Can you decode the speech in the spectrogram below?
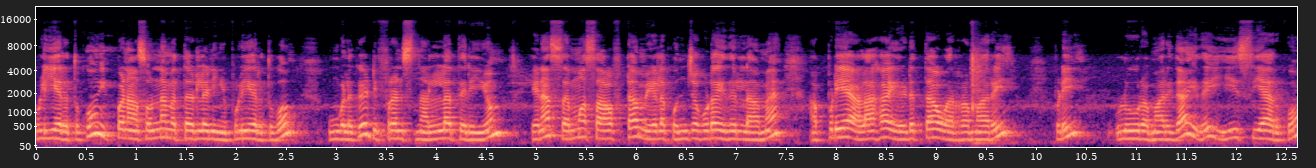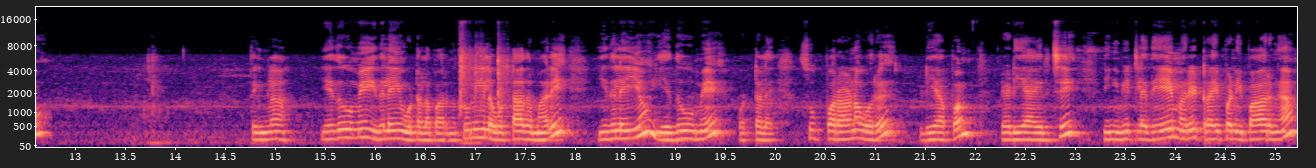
புளியறதுக்கும் இப்போ நான் சொன்ன மெத்தடில் நீங்கள் புளியறதுக்கும் உங்களுக்கு டிஃப்ரென்ஸ் நல்லா தெரியும். ஏன்னா செம்ம சாஃப்டாக மேலே கொஞ்சம் கூட இது இல்லாமல் அப்படியே அழகாக எடுத்தால் வர்ற மாதிரி இப்படி உழுவுற மாதிரி தான் இது ஈஸியாக இருக்கும். பார்த்திங்களா எதுவுமே இதுலேயும் ஒட்டலை பாருங்கள் துணியில் ஒட்டாத மாதிரி இதுலேயும் எதுவுமே ஒட்டலை. சூப்பரான ஒரு இடியாப்பம் ரெடி ஆயிடுச்சு நீங்கள் வீட்டில் இதே மாதிரி ட்ரை பண்ணி பாருங்கள்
